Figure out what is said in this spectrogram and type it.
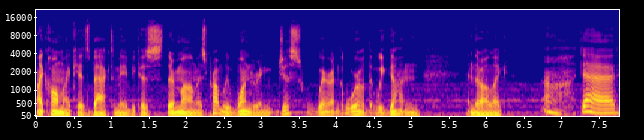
I call my kids back to me because their mom is probably wondering just where in the world that we gotten and they're all like, Oh, Dad,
